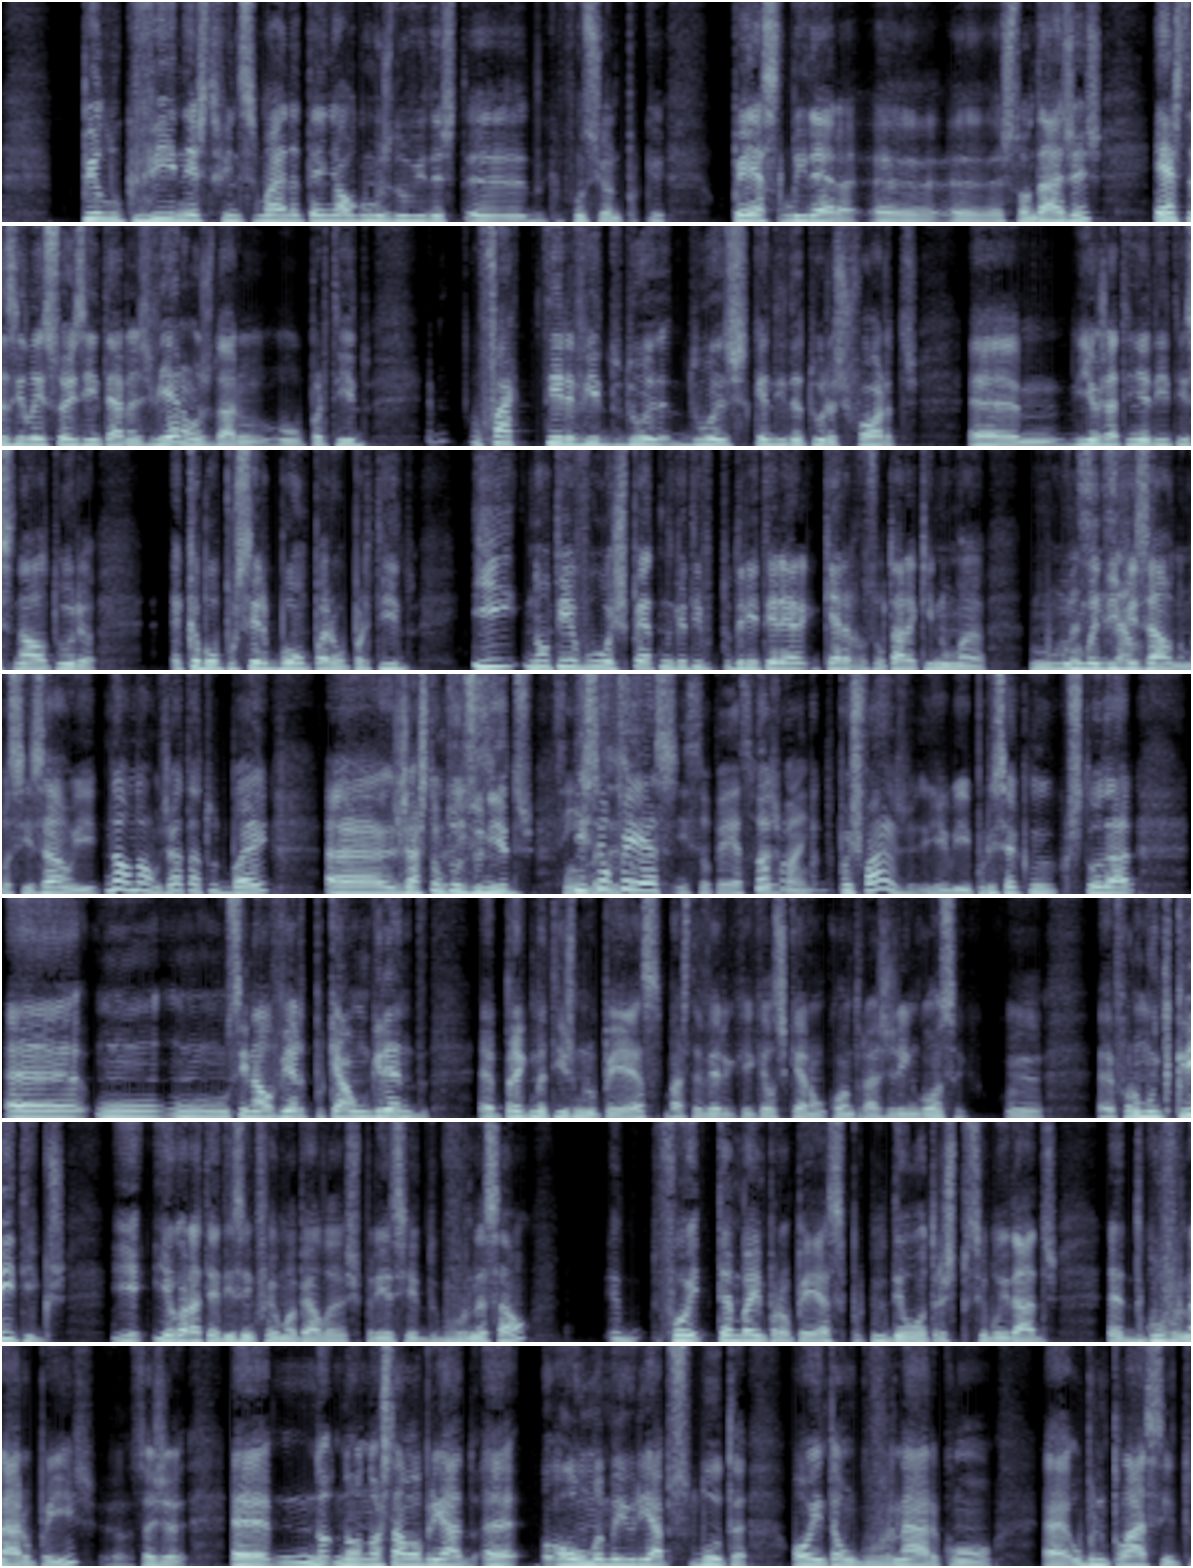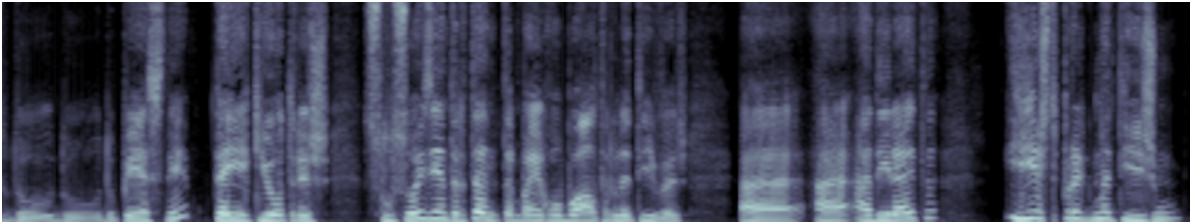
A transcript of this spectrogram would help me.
Pelo que vi neste fim de semana, tenho algumas dúvidas uh, de que funcione, porque o PS lidera as sondagens. Estas eleições internas vieram ajudar o, o partido o facto de ter havido duas, duas candidaturas fortes, um, e eu já tinha dito isso na altura, acabou por ser bom para o partido e não teve o aspecto negativo que poderia ter, é, que era resultar aqui numa, numa divisão, numa cisão. E, não, não, já está tudo bem. Uh, já estão mas todos isso, unidos. Sim, isso é o PS. Isso, isso o PS faz não, bem. Pois faz, e, e, por isso é que, que estou a dar uh, um, um, sinal verde, porque há um grande pragmatismo no PS, basta ver que aqueles que eram contra a geringonça uh, foram muito críticos e, e, agora até dizem que foi uma bela experiência de governação. Foi também para o PS, porque lhe deu outras possibilidades de governar o país, ou seja, não, não, não, estava obrigado a ou uma maioria absoluta ou então governar com Uh, o beneplácito do, do, do, PSD. Tem aqui outras soluções, entretanto, também roubou alternativas à, à, à direita, e este pragmatismo,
